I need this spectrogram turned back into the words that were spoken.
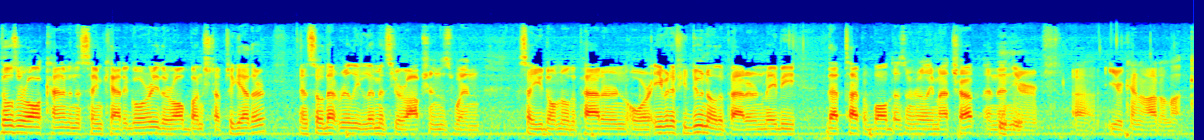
those are all kind of in the same category. They're all bunched up together, and so that really limits your options when say you don't know the pattern, or even if you do know the pattern, maybe that type of ball doesn't really match up, and then mm-hmm. you're uh, you're kind of out of luck.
